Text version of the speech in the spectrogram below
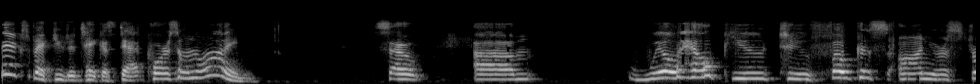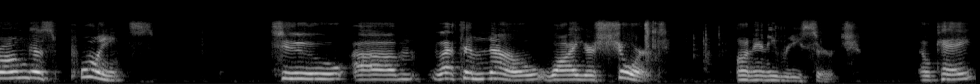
they expect you to take a STAT course online. So um, we'll help you to focus on your strongest points to um, let them know why you're short on any research, okay?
